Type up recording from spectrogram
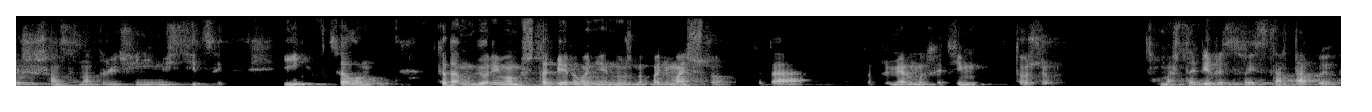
больше шансов на привлечение инвестиций. И в целом, когда мы говорим о масштабировании, нужно понимать, что когда, например, мы хотим тоже масштабировать свои стартапы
